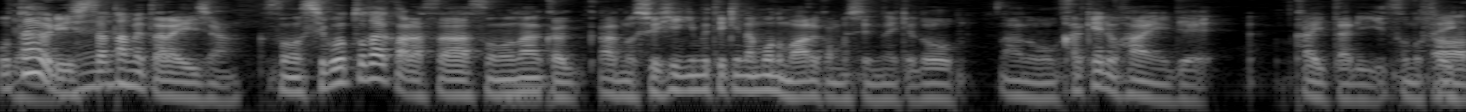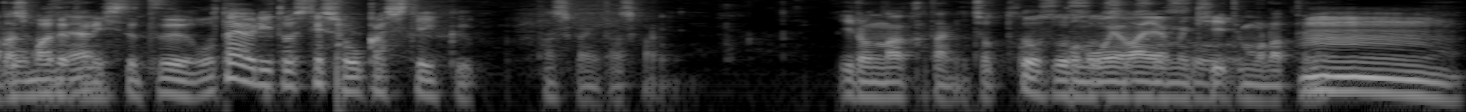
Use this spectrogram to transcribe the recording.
お便りしたためたらいいじゃん。その仕事だからさ、そのなんか、あの、守秘義務的なものもあるかもしれないけど、あの、書ける範囲で書いたり、そのフェイクを混ぜたりしつつ、お便りとして消化していく。確かに確かに。いろんな方にちょっと、このお悩み聞いてもらってうね。ん。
